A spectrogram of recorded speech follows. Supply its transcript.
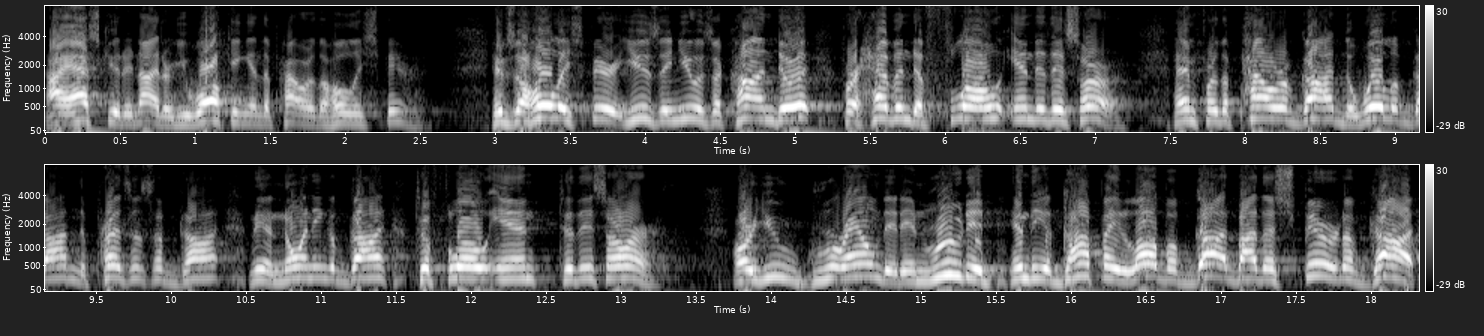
I ask you tonight, are you walking in the power of the Holy Spirit? Is the Holy Spirit using you as a conduit for heaven to flow into this earth and for the power of God, the will of God, and the presence of God, the anointing of God to flow into this earth? Are you grounded and rooted in the agape love of God by the Spirit of God?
